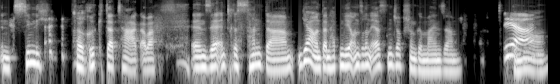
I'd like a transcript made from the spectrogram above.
ein ziemlich verrückter Tag, aber äh, sehr interessant da. Ja, und dann hatten wir unseren ersten Job schon gemeinsam. Ja. Genau.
